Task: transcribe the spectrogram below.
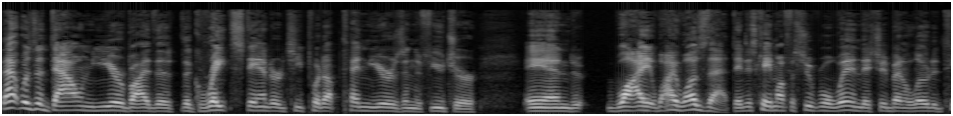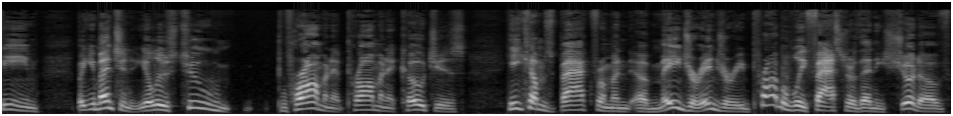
that was a down year by the the great standards he put up 10 years in the future. And why why was that? They just came off a Super Bowl win. They should have been a loaded team. But you mentioned it. You lose two prominent, prominent coaches. He comes back from an, a major injury, probably faster than he should have.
